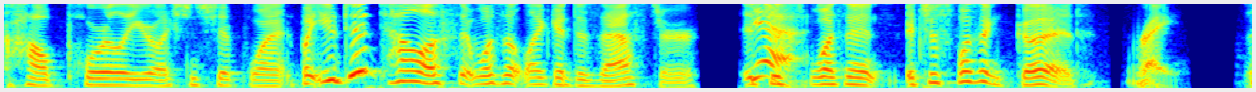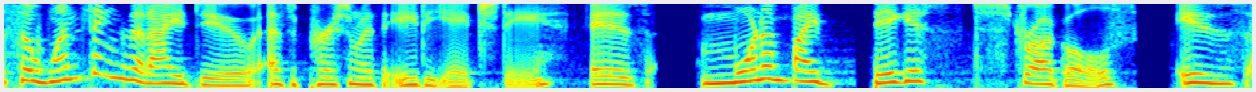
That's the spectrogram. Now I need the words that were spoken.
how poorly your relationship went. But you did tell us it wasn't like a disaster. It Yeah. just wasn't it just wasn't good. Right. So, one thing that I do as a person with ADHD is one of my biggest struggles is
